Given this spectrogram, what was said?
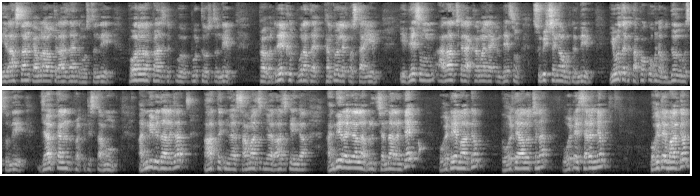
ఈ రాష్ట్రానికి అమరావతి రాజధానికి వస్తుంది పోలవరం ప్రాజెక్టు పూ- పూర్తి వస్తుంది ప్ర- రేట్లు పూరా కంట్రోల్లోకి వస్తాయి. ఈ దేశం అరాచకర అక్రమాలు లేకుండా దేశం సుభిక్షంగా ఉంటుంది. యువతకు తప్పకుండా ఉద్యోగం వస్తుంది. జాబ్ క్యాలెండర్ ప్రకటిస్తాము. అన్ని విధాలుగా ఆర్థికంగా సామాజికంగా రాజకీయంగా అన్ని రంగాల్లో అభివృద్ధి చెందాలంటే ఒకటే మార్గం ఒకటే ఆలోచన ఒకటే శరణ్యం ఒకటే మార్గం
